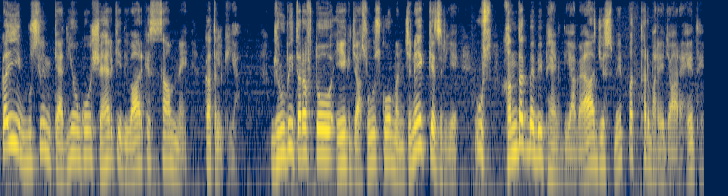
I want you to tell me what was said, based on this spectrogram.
کئی مسلم قیدیوں کو شہر کی دیوار کے سامنے قتل کیا۔ جنوبی طرف تو ایک جاسوس کو منجنیک کے ذریعے اس خندق میں بھی پھینک دیا گیا، جس میں پتھر بھرے جا رہے تھے۔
